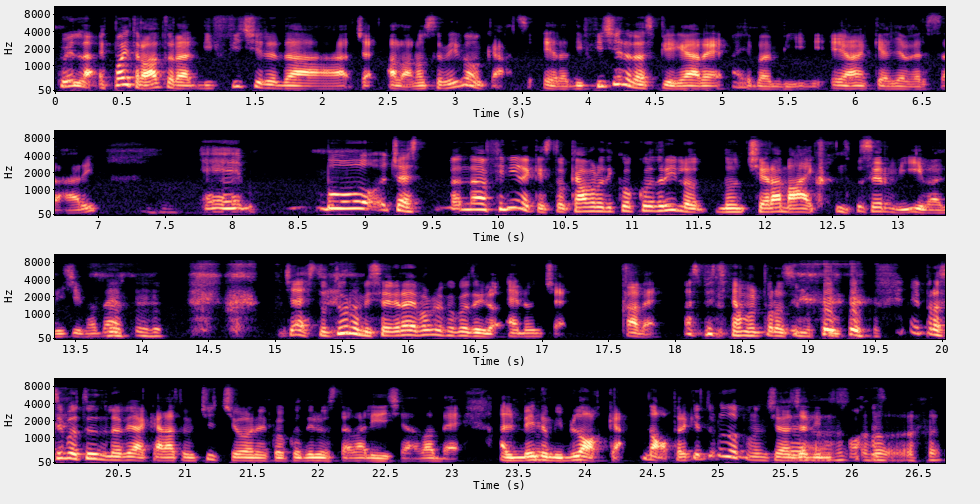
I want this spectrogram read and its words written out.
quella... E poi tra l'altro era difficile da... Cioè, allora, non serviva un cazzo. Era difficile da spiegare ai bambini e anche agli avversari. E... Boh, cioè, andava a finire che sto cavolo di coccodrillo non c'era mai quando serviva. Dici, vabbè, cioè, sto turno mi servirebbe proprio il coccodrillo. Eh, non c'è. Vabbè, aspettiamo il prossimo turno. E il prossimo turno lui aveva calato un ciccione, il coccodrillo stava lì, diceva, vabbè, almeno mi blocca. No, perché il turno dopo non c'era già di nuovo.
